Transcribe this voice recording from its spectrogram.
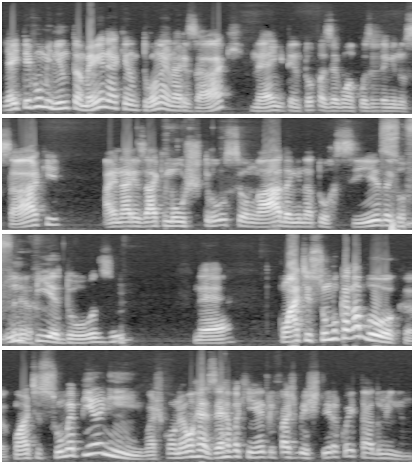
E aí teve um menino também, né, que entrou na Inarizaki, né? Ele tentou fazer alguma coisa ali no saque. Aí Narizaki mostrou o seu lado ali na torcida, Sofreu. impiedoso, né? Com Atsumo cala a boca. Com Atsumo é pianinho, mas quando é um reserva que entra e faz besteira, coitado do menino.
